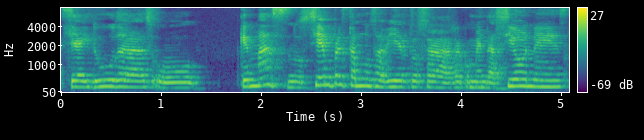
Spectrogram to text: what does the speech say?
si hay dudas o qué más. Nos, siempre estamos abiertos a recomendaciones,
